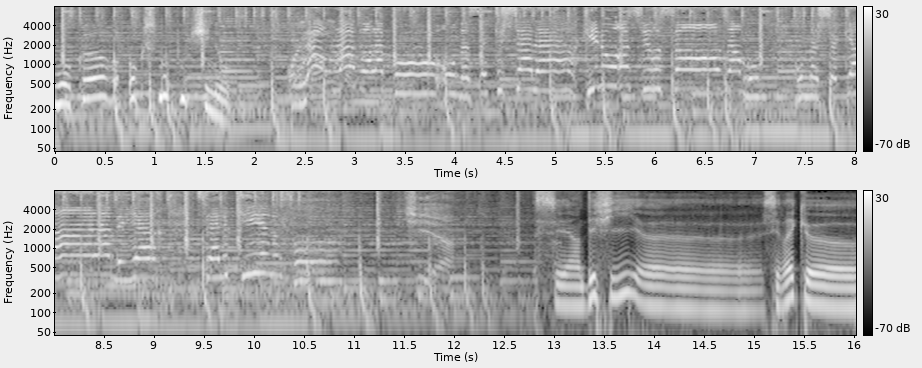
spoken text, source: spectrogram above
ou encore Oxmo Puccino. On l'a, on l'a dans la peau, on a cette chaleur qui nous rassure sans un mot. On a chacun la meilleure, celle qu'il nous faut. C'est un défi. euh, c'est vrai que euh,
